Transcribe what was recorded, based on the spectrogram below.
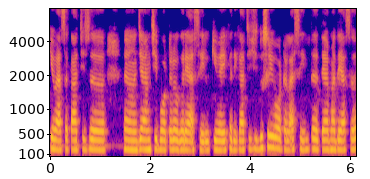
किंवा असं काचीचं जॅमची बॉटल वगैरे असेल किंवा एखादी काचेची दुसरी बॉटल असेल तर त्यामध्ये असं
